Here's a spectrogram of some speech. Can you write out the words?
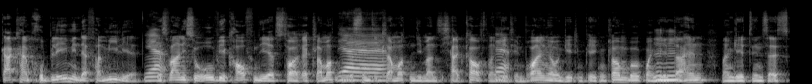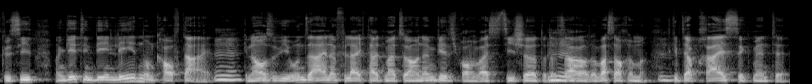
gar kein Problem in der Familie. Ja. Das war nicht so, oh, wir kaufen dir jetzt teure Klamotten. Das sind die. Klamotten, die man sich halt kauft. Man. Mhm. geht in Bräuninger, man geht in Peking-Klomburg, man geht dahin, man geht ins Exquisit, man geht in den Läden und kauft da ein. Mhm. Genauso wie unser einer vielleicht halt mal zu H&M geht, ich brauche ein weißes T-Shirt oder Sarah oder was auch immer. Es gibt ja Preissegmente,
